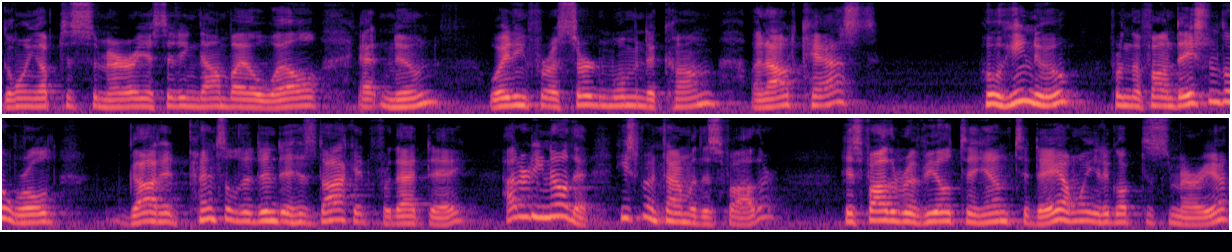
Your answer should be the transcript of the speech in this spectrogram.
going up to Samaria, sitting down by a well at noon, waiting for a certain woman to come, an outcast, who He knew from the foundation of the world, God had penciled it into His docket for that day. How did He know that? He spent time with His Father. His Father revealed to Him, Today I want you to go up to Samaria.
